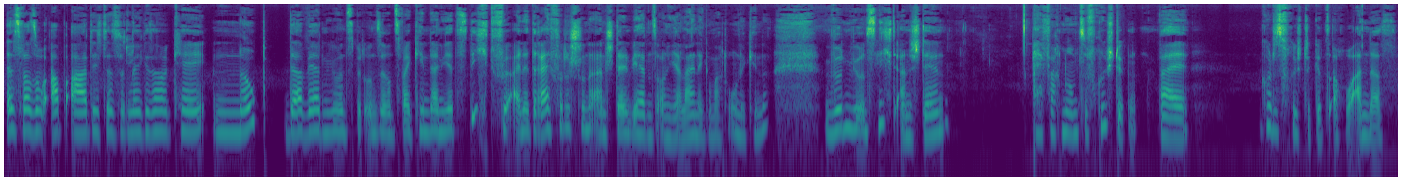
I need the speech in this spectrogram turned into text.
Es war so abartig, dass wir gleich gesagt haben, okay, nope, da werden wir uns mit unseren zwei Kindern jetzt nicht für eine Dreiviertelstunde anstellen. Wir hätten es auch nicht alleine gemacht, ohne Kinder. Würden wir uns nicht anstellen, einfach nur um zu frühstücken, weil gutes Frühstück gibt's auch woanders.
